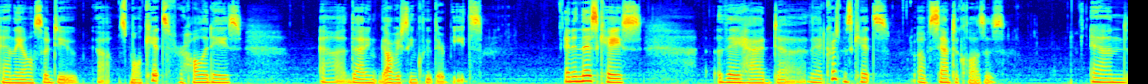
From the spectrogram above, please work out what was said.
and they also do uh, small kits for holidays uh, that obviously include their beads. And in this case, they had uh, they had Christmas kits of Santa Clauses, and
